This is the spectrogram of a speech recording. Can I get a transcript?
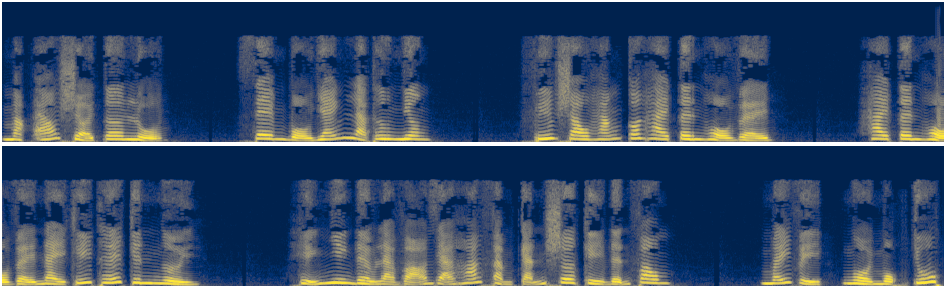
Mặc áo sợi tơ lụa. Xem bộ dáng là thương nhân. Phía sau hắn có hai tên hộ vệ. Hai tên hộ vệ này khí thế kinh người. Hiển nhiên đều là võ giả hóa phàm cảnh sơ kỳ đỉnh phong. Mấy vị, ngồi một chút.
